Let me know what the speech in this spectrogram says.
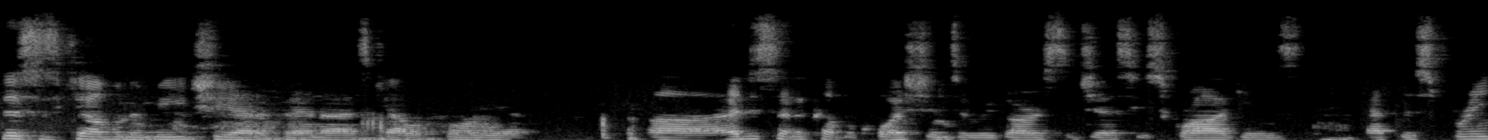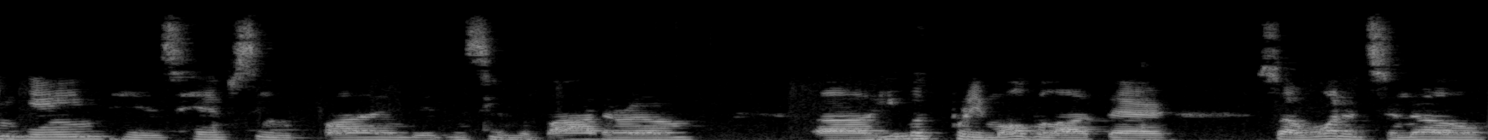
This is Kelvin Amici out of Van Nuys, California. Uh, I just had a couple questions in regards to Jesse Scroggins. At the spring game, his hips seemed fine. They didn't seem to bother him. Uh, he looked pretty mobile out there. So I wanted to know,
